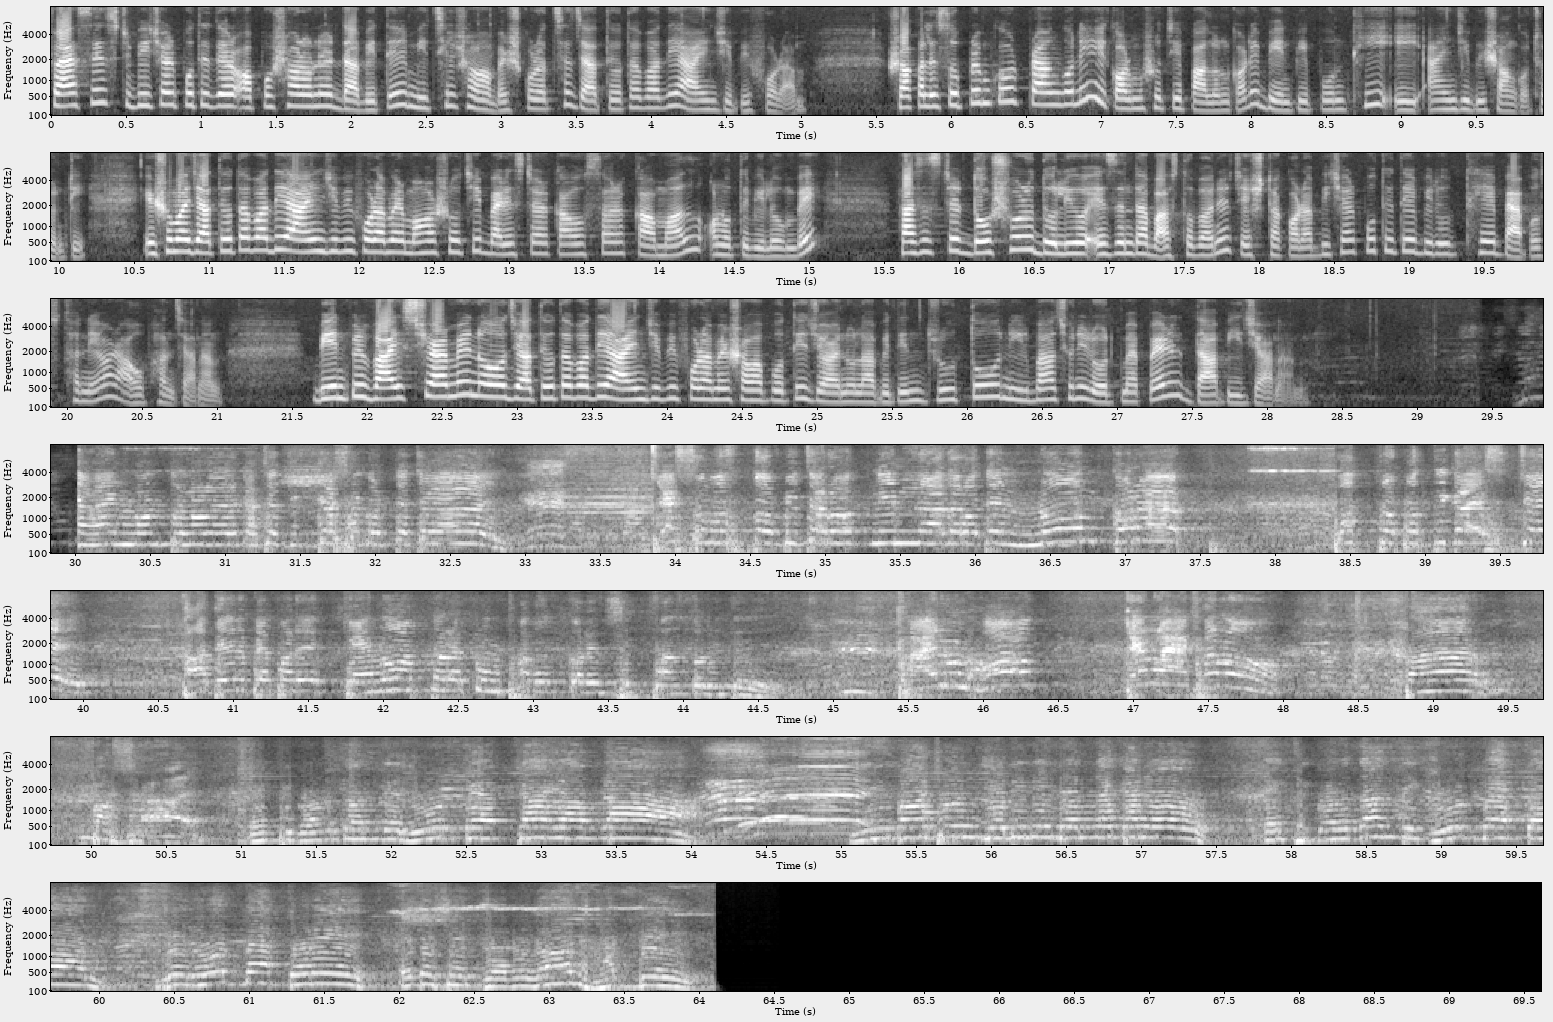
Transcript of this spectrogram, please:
Fascist বিচারপতিদের অপসারণের দাবিতে মিছিল সমাবেশ করেছে জাতীয়তাবাদী আইনজীবী ফোরাম। সকালে সুপ্রিম কোর্ট প্রাঙ্গণে এই কর্মসূচি পালন করে বিএনপিপন্থী এই আইনজীবী সংগঠনটি। এ সময় জাতীয়তাবাদী আইনজীবী ফোরামের মহাসচিব ব্যারিস্টার কাউসার কামাল অনতিবিলম্বে ফ্যাসিস্টের দোসর দলীয় এজেন্ডা বাস্তবায়নের চেষ্টা করা বিচারপতিদের বিরুদ্ধে ব্যবস্থা নেওয়ার আহ্বান জানান। বিএনপির ভাইস চেয়ারম্যান ও জাতীয়তাবাদী আইনজীবী ফোরামের সভাপতি জয়নুল আবেদিন দ্রুত নির্বাচনী রোডম্যাপের দাবি জানান। আইন মন্ত্রণালয়ের কাছে জিজ্ঞাসা করতে চাই। যে সমস্ত বিচারক নিম্ন আদালতের নন করাপ্ট পত্র পত্রিকা এসছে তাদের ব্যাপারে কেন আপনারা কুণ্ঠাবোধ করেন সিদ্ধান্ত নিতে? খায়রুল হক কেন এখনও তার বাসায়? একটি গণতন্ত্রের রোড ম্যাপ চাই আমরা। নির্বাচন না একটি গণতান্ত্রিক রোড ম্যাপ দেন যে রোড ম্যাপ ধরে এদেশের জনগণ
